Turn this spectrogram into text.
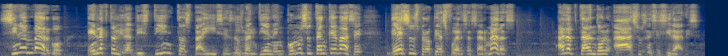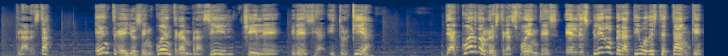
Sin embargo, en la actualidad distintos países los mantienen como su tanque base de sus propias fuerzas armadas, adaptándolo a sus necesidades. Claro está. Entre ellos se encuentran Brasil, Chile, Grecia y Turquía. De acuerdo a nuestras fuentes, el despliegue operativo de este tanque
